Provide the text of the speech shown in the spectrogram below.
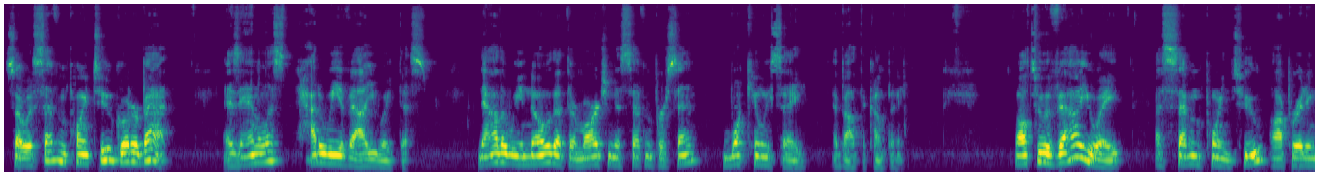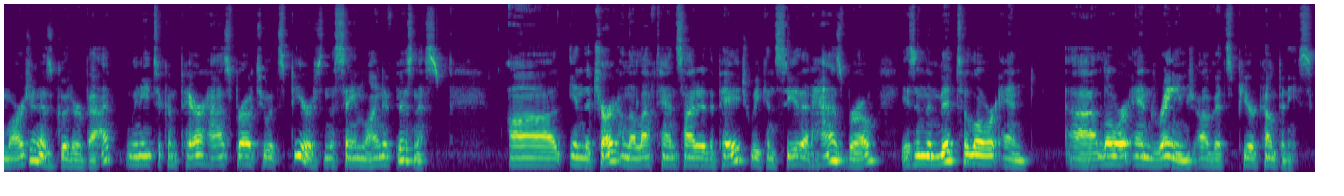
So is 7.2 good or bad? As analysts, how do we evaluate this? Now that we know that their margin is 7%, what can we say about the company? Well, to evaluate a 7.2 operating margin as good or bad, we need to compare Hasbro to its peers in the same line of business. Uh, in the chart on the left-hand side of the page, we can see that Hasbro is in the mid to lower end, uh, lower end range of its peer companies.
